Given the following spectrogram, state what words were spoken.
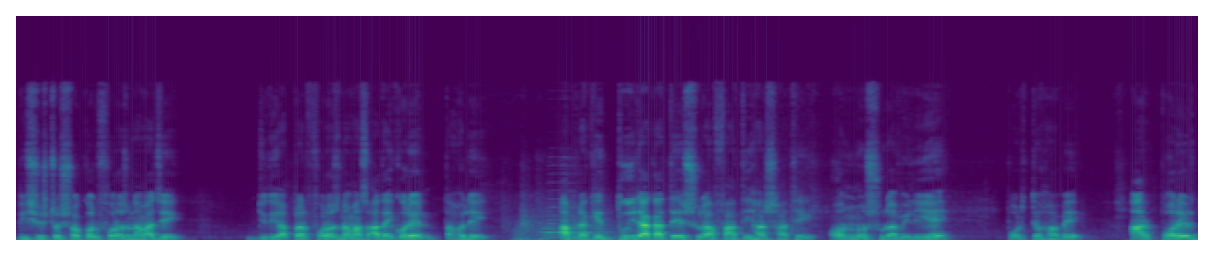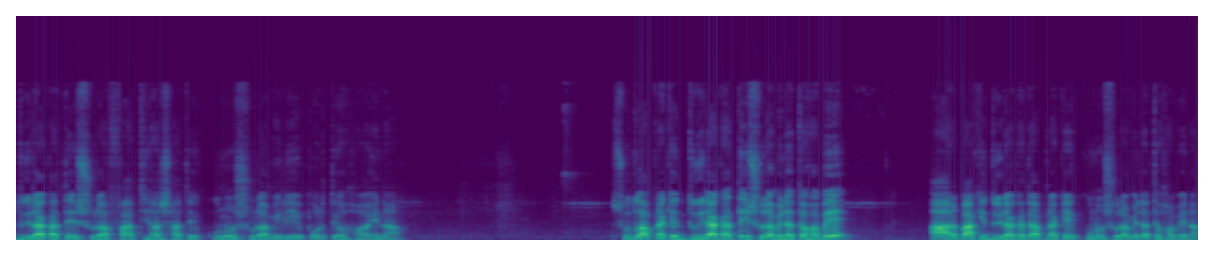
বিশিষ্ট সকল ফরজ নামাজে যদি আপনার ফরজ নামাজ আদায় করেন, তাহলে আপনাকে দুই রাকাতে সুরা ফাতিহার সাথে অন্য সুরা মিলিয়ে পড়তে হবে। আর পরের দুই রাকাতে সুরা ফাতিহার সাথে কোনো সুরা মিলিয়ে পড়তে হয় না। শুধু আপনাকে দুই রাকাতেই সুরা মেলাতে হবে। আর বাকি দুই রাকাতে আপনাকে কোনো সুরা মেলাতে হবে না।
